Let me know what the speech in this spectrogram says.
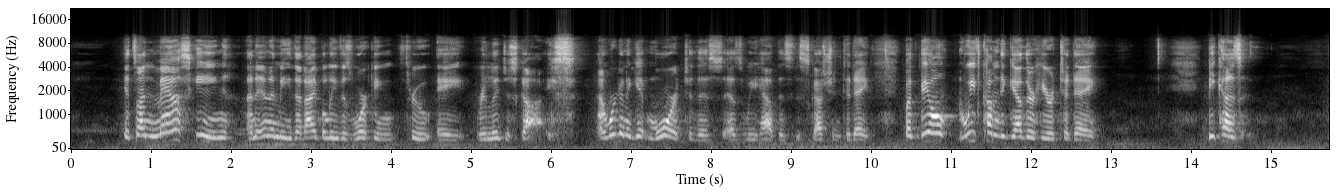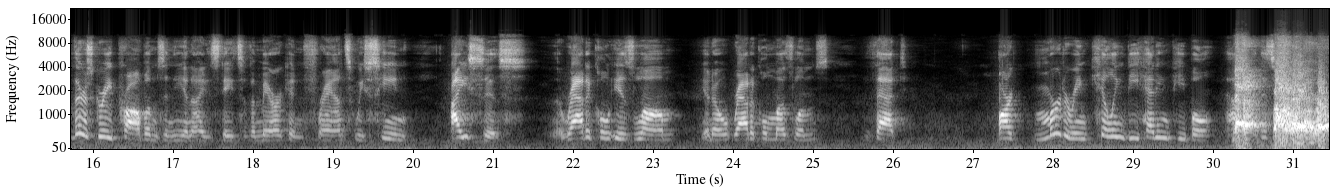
it's unmasking an enemy that I believe is working through a religious guise. And we're going to get more to this as we have this discussion today. But Bill, we've come together here today because there's great problems in the United States of America and France. We've seen ISIS, radical Islam, you know, radical Muslims that are murdering, killing, beheading people. Uh, this is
